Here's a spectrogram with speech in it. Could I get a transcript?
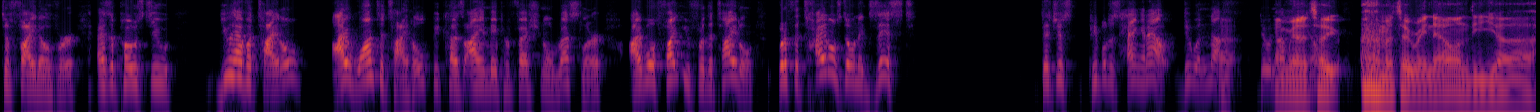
to fight over as opposed to you have a title i want a title because i am a professional wrestler i will fight you for the title but if the titles don't exist There's just people just hanging out, doing nothing. Uh, doing I'm gonna you know? tell you. I'm gonna tell you right now on the uh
